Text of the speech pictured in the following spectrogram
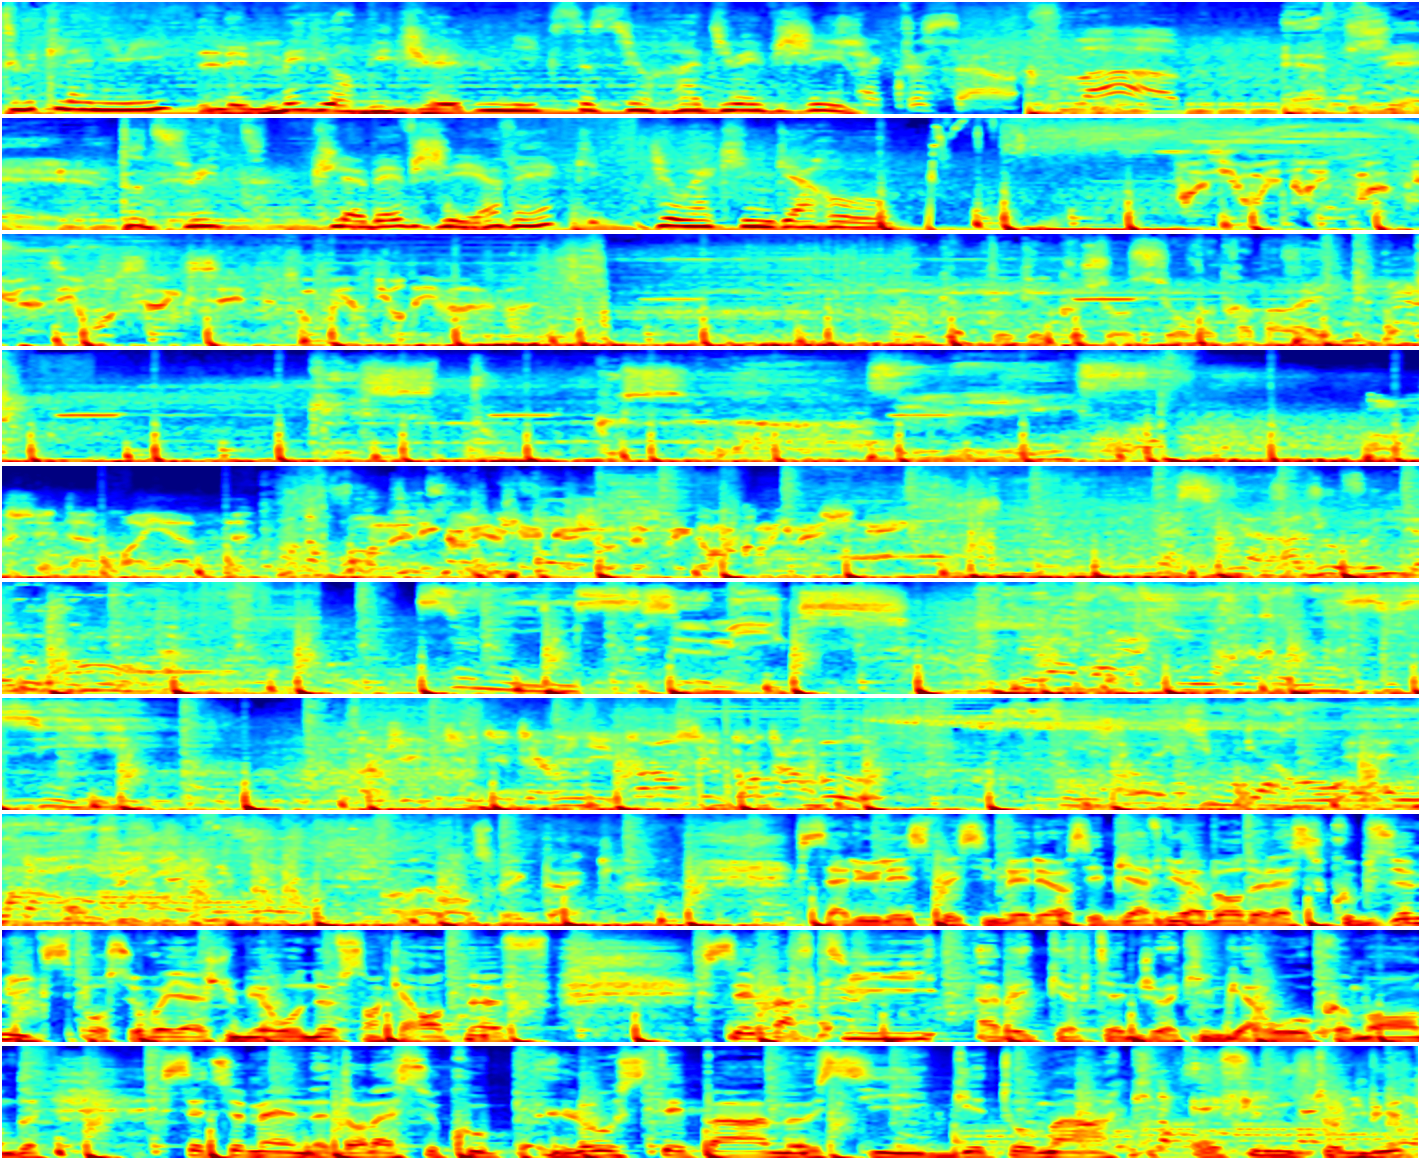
Toute la nuit, les meilleurs budgets mixent sur Radio FG. Check this out. Club. FG. Tout de suite, Club FG avec Joachim Garraud. Pression électrique maintenue à 0,57. Ouverture des valves. Vous captez quelque chose sur votre appareil? Qu'est-ce donc que cela? Oh, c'est incroyable. On a découvert quelque chose de plus grand qu'on imaginait. Un signal radio venu d'un autre monde. Mix. L'aventure commence ici. Objectif déterminé, commencez le compte à rebours C'est Joachim Garraud, live. En avant le spectacle. Salut les Space Invaders et bienvenue à bord de la soucoupe The Mix pour ce voyage numéro 949. C'est parti avec Captain Joachim Garraud aux commandes. Cette semaine, dans la soucoupe, Low Stepa, mais aussi Ghetto Mark, Effin Kelbut,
